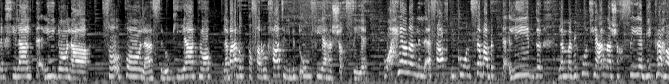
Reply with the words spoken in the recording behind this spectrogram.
من خلال تقليده لصوته لسلوكياته لبعض التصرفات اللي بتقوم فيها هالشخصية. وأحيانا للأسف بيكون سبب التقليد لما بيكون في عنا شخصية بيكرهها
